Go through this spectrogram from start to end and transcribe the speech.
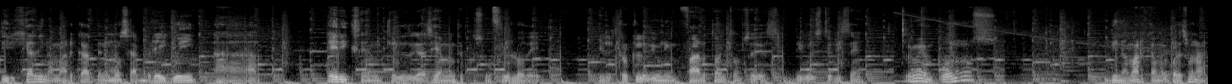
dirigir a Dinamarca. Tenemos a Breakweight, a Eriksen, que desgraciadamente pues, sufrió lo de. Creo que le dio un infarto, entonces digo, es triste. Miren, podemos. Dinamarca me parece una.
